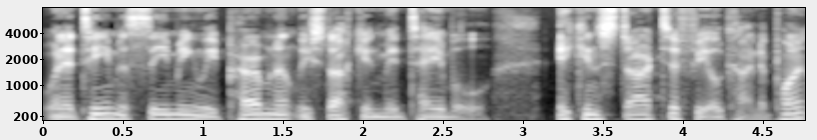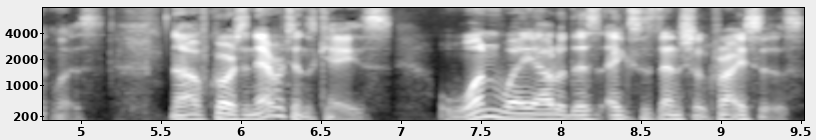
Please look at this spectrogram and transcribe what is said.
When a team is seemingly permanently stuck in mid-table, it can start to feel kind of pointless. Now, of course, in Everton's case, one way out of this existential crisis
